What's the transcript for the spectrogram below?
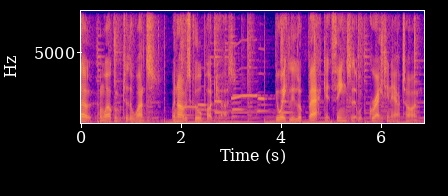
Hello, and welcome to the Once When I Was Cool podcast. Your weekly look back at things that were great in our time.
